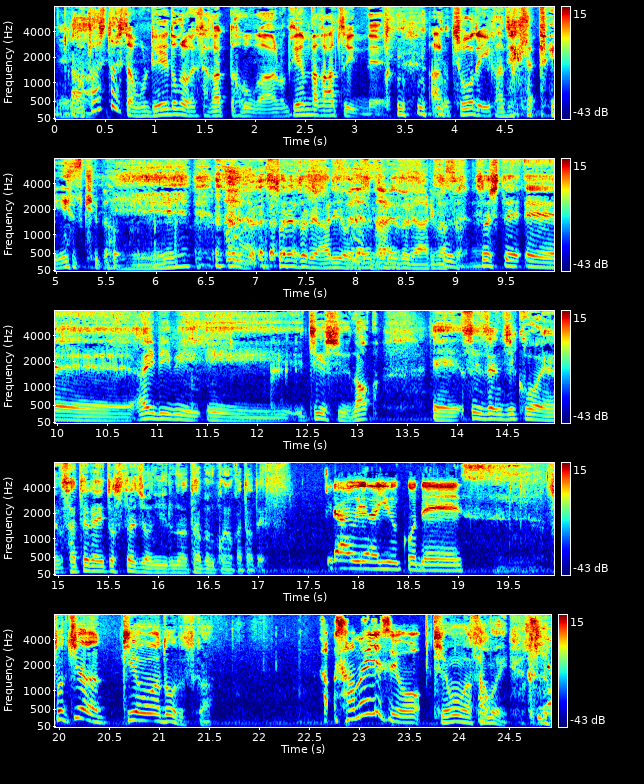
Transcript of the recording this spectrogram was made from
で。私としてはもう0度ぐらい下がった方があの現場が暑いんで あのちょうどいい感じになっていいんですけど。ええ。それぞれあるようですそれぞれありますよね。そして、えー、IBB、えー、九州のえー、水前寺公園サテライトスタジオにいるのは多分この方です。平上優子です。そっちは気温はどうですか？寒いですよ。気温は寒い。昨日 昨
